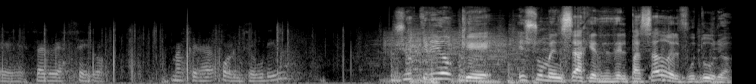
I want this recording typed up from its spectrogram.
eh. Más que nada por la inseguridad. Yo creo que es un mensaje desde el pasado del futuro.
